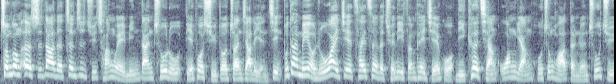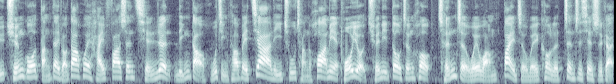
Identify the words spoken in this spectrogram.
中共二十大的政治局常委名单出炉，跌破许多专家的眼镜。不但没有如外界猜测的权力分配结果，李克强、汪洋、胡春华等人出局，全国党代表大会还发生前任领导胡锦涛被架离出场的画面，颇有权力斗争后成者为王、败者为寇的政治现实感。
